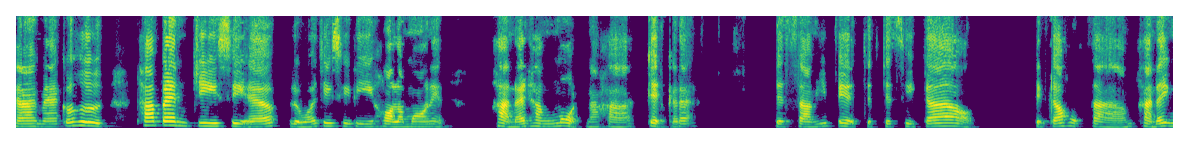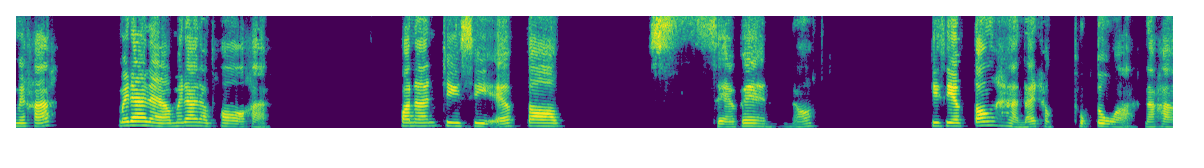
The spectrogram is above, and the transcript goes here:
ได้ไหม ก็คือถ้าเป็น GCF หรือว่า GCD ฮอลมอเนี่ย หารได้ทั้งหมดนะคะ เจ็ดก็ได้ เจ็ดสามยี่สิบเอ็ด เจ็ดเจ็ดสี่เก้า เจ็ดเก้าหกสาม หารได้อีกไหมคะ ไม่ได้แล้ว ไม่ได้แล้วพอค่ะ เพราะนั้น GCF ตอบ seven เนาะ GCF ต้องหารได้ทุกทุกตัวนะคะ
